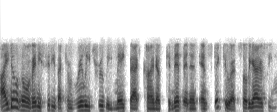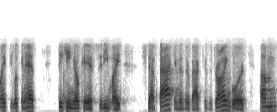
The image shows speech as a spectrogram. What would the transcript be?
I don't know of any city that can really truly make that kind of commitment and, and stick to it. So the IOC might be looking ahead, thinking, okay, a city might step back and then they're back to the drawing board. Um,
